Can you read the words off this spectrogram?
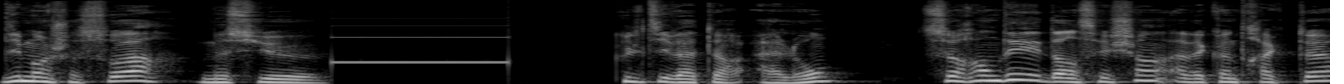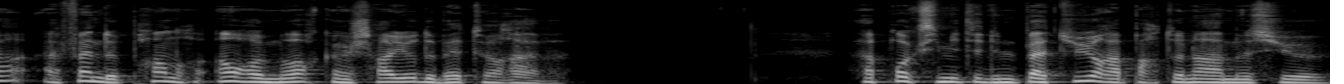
Dimanche soir, monsieur cultivateur à long se rendait dans ses champs avec un tracteur afin de prendre en remorque un chariot de betteraves. À proximité d'une pâture appartenant à monsieur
